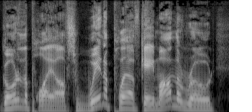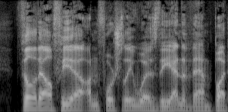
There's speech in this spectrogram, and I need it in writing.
go to the playoffs, win a playoff game on the road. Philadelphia, unfortunately, was the end of them. But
